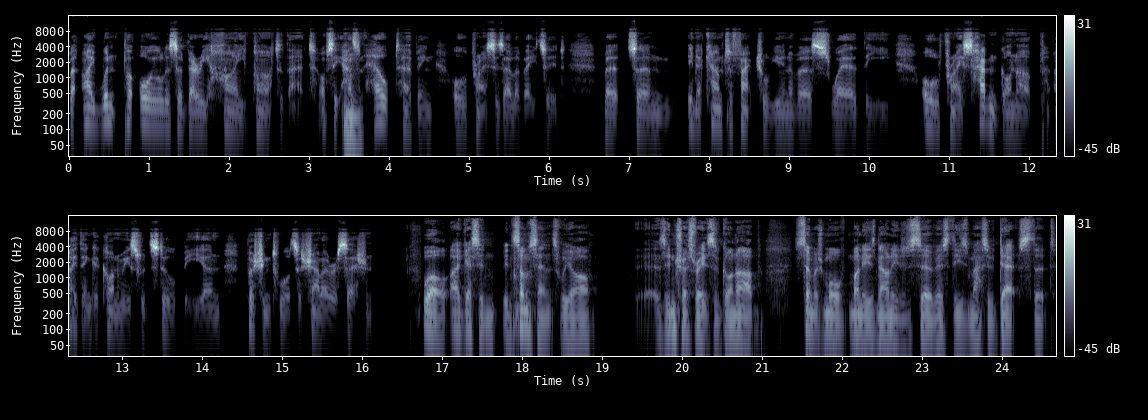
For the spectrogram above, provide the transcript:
but I wouldn't put oil as a very high part of that. Obviously, it mm. hasn't helped having oil prices elevated, but um, in a counterfactual universe where the oil price hadn't gone up, I think economies would still be um, pushing towards a shallow recession. Well, I guess in, in some sense, we are, as interest rates have gone up, so much more money is now needed to service these massive debts that,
